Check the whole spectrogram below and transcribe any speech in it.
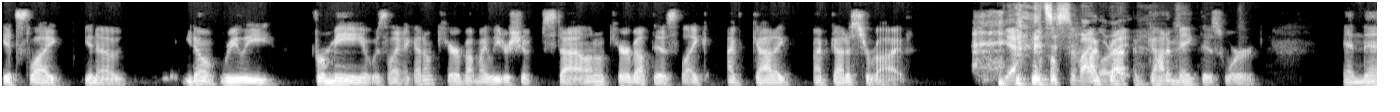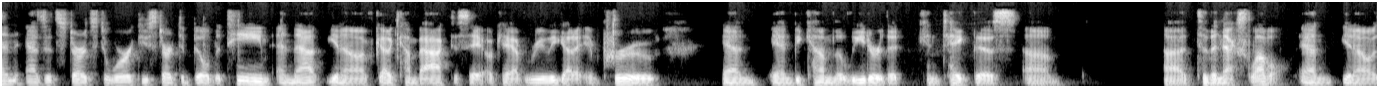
it's like, you know, you don't really for me, it was like I don't care about my leadership style. I don't care about this. Like I've got to I've got to survive. Yeah, it's a survival, I've right? Got, I've got to make this work. And then as it starts to work you start to build the team and that you know i've got to come back to say okay i've really got to improve and and become the leader that can take this um, uh, to the next level. And you know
